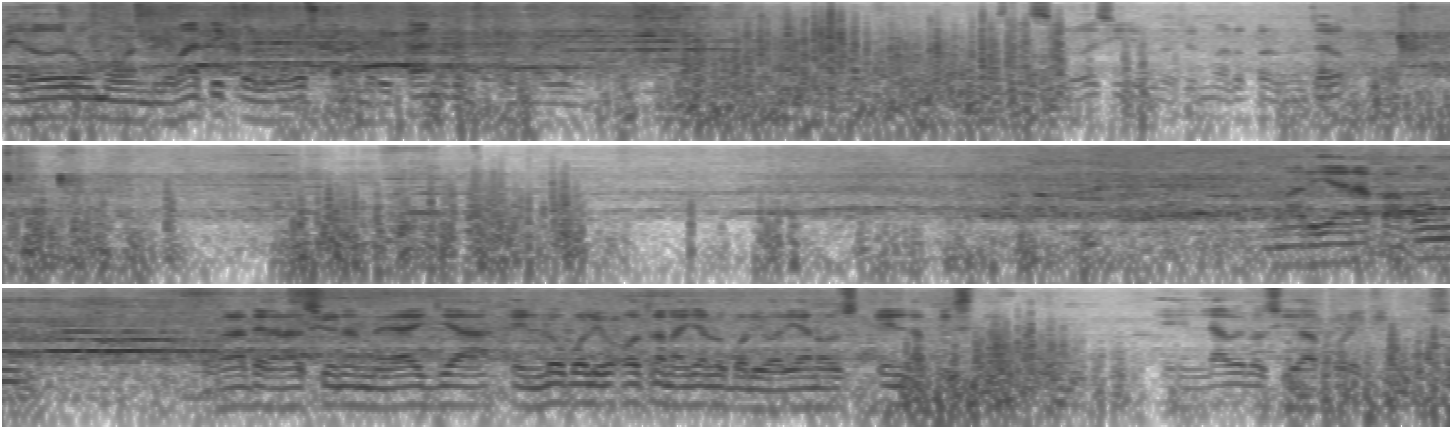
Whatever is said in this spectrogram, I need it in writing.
velódromo emblemático de los Juegos Panamericanos del 71. Este estilo de civilización malo para el entero. Mariana Pajón con ganas de ganarse una medalla en los otra medalla en los bolivarianos en la pista, en la velocidad por equipos.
